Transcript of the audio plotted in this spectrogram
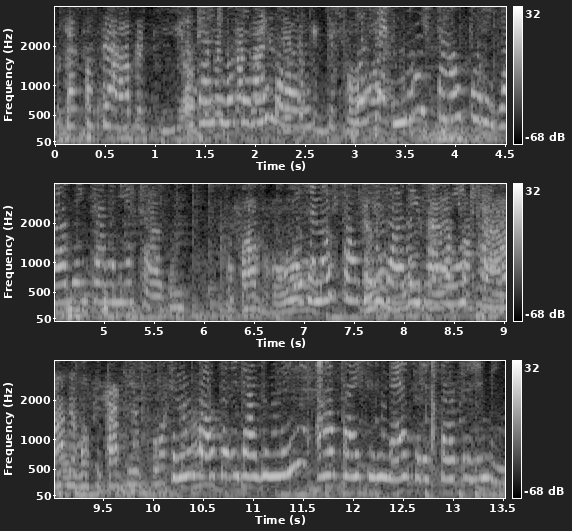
Eu quero que você abra aqui. Eu quero que você vá embora. Você não está autorizado a entrar na minha casa. Por favor. Você não está autorizado a entrar na minha casa. casa. Eu vou ficar aqui no portão. Você não está autorizado nem a atar esses metros perto de mim.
